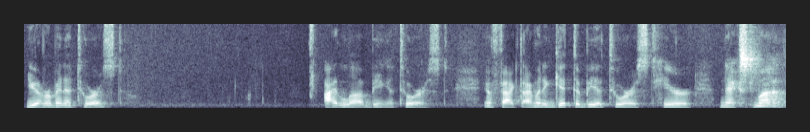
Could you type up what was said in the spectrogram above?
You ever been a tourist? I love being a tourist. In fact, I'm going to get to be a tourist here next month.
